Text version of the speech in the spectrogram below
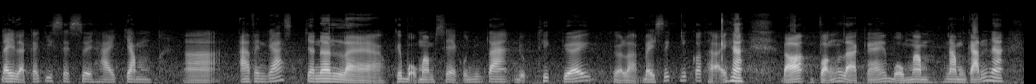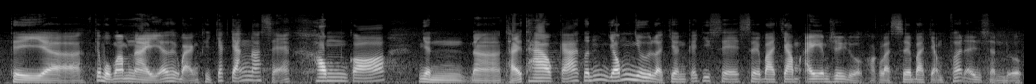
đây là cái chiếc xe C200 à, Avantgarde cho nên là cái bộ mâm xe của chúng ta được thiết kế gọi là basic nhất có thể ha. Đó vẫn là cái bộ mâm 5 cánh ha. Thì à, cái bộ mâm này á, các bạn thì chắc chắn nó sẽ không có nhìn à, thể thao cá tính giống như là trên cái chiếc xe C300 AMG được hoặc là C300 First Edition được.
